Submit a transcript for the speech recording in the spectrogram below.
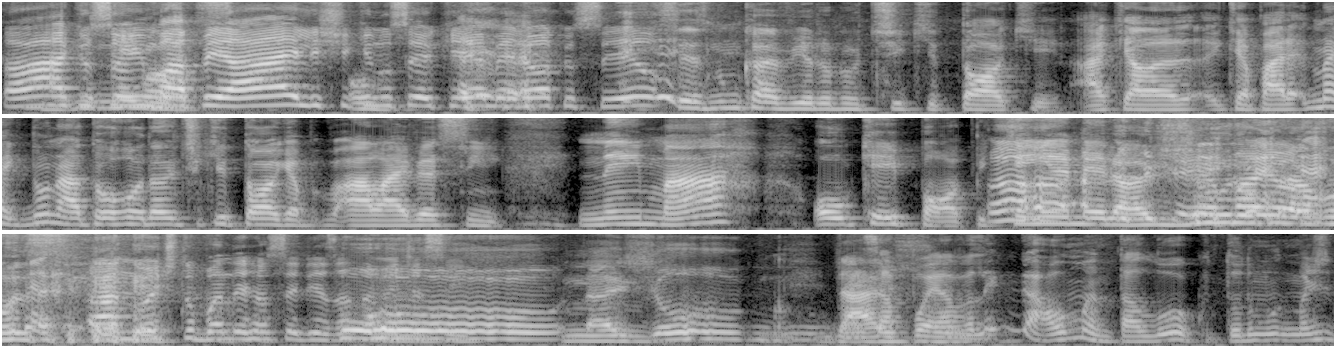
ah, que o seu Nossa. Mbappé Eilish, que não sei o que é melhor que o seu. Vocês nunca viram no TikTok aquela que aparece. Mas do nada, tô rodando TikTok, a- a live assim. Neymar ou K-pop? Quem é melhor? É Juro pra você. A noite do bandejão seria exatamente assim. Pô, dá jogo. Dá Mas apoiava jogo. legal, mano, tá louco? Todo mundo, mas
